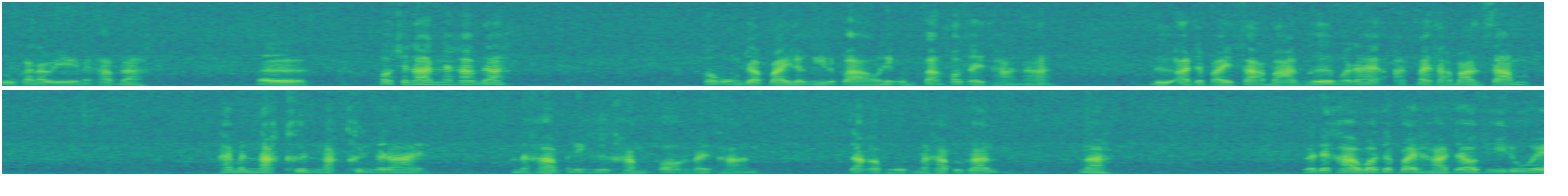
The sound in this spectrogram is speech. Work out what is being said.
ดูกันเอาเองนะครับนะ เออ เพราะฉะนั้นนะครับนะ ก็คงจะไปเรื่องนี้หรือเปล่าอันนี้ผมตั้งข้อสันนิษฐานนะ หรืออาจจะไปสาบานเพิ่มก็ได้ อาจไปสาบานซ้ำให้มันหนักขึ้นหนักขึ้นก็ได้นะครับ อันนี้คือคำข้อสันนิษฐานจากกระผมนะครับ ทุกท่านนะ และได้ข่าวว่าจะไปหาเจ้าที่ด้วย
